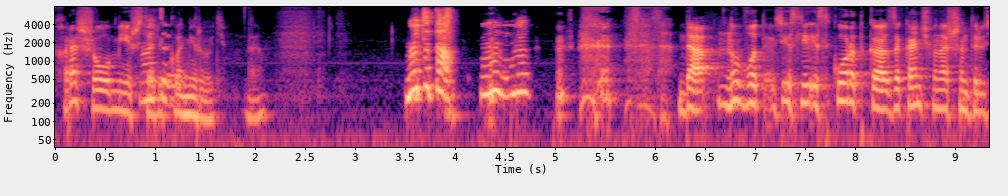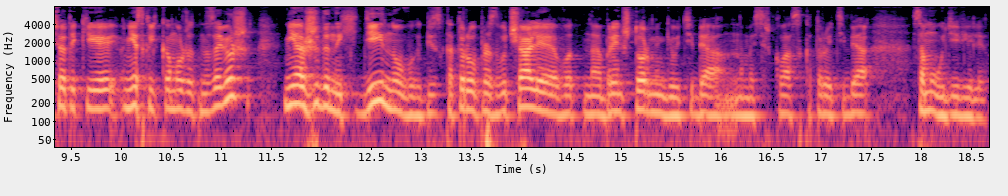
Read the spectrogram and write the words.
Хорошо умеешь себя это... рекламировать, да. Ну это так, мы, мы Да, ну вот, если, если коротко заканчивая наше интервью, все-таки несколько, может, назовешь неожиданных идей новых, без которые прозвучали вот на брейншторминге у тебя, на мастер-классе, которые тебя саму удивили?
